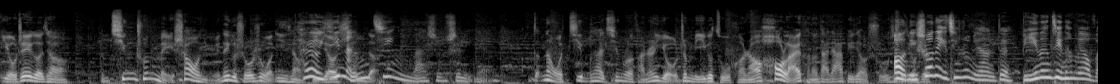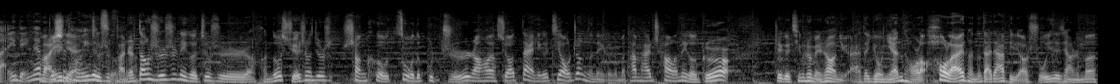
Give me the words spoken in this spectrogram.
有这个叫什么。青春美少女，那个时候是我印象还有伊能静吧？是不是里面？那我记不太清楚了。反正有这么一个组合，然后后来可能大家比较熟悉。哦，你说那个青春美少女，对比伊能静他们要晚一点，应该不是同一个。就是反正当时是那个，就是很多学生就是上课坐的不直，然后需要带那个校正的那个什么，他们还唱了那个歌。这个青春美少女，哎，有年头了。后来可能大家比较熟悉的，像什么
